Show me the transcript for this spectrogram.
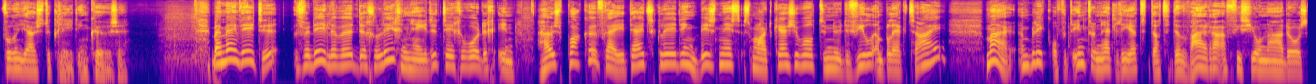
voor een juiste kledingkeuze. Bij mijn weten verdelen we de gelegenheden tegenwoordig in huispakken, vrije tijdskleding, business, smart casual, tenue de ville en black tie. Maar een blik op het internet leert dat de ware aficionado's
